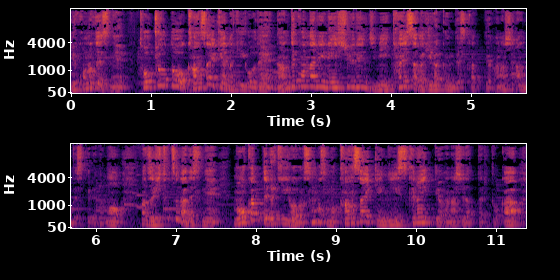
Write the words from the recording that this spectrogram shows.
でこのですね東京と関西圏の企業でなんでこんなに年収レンジに大差が開くんですかっていう話なんですけれどもまず一つがですね儲かってる企業がそもそも関西圏に少ないっていう話だったりとか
